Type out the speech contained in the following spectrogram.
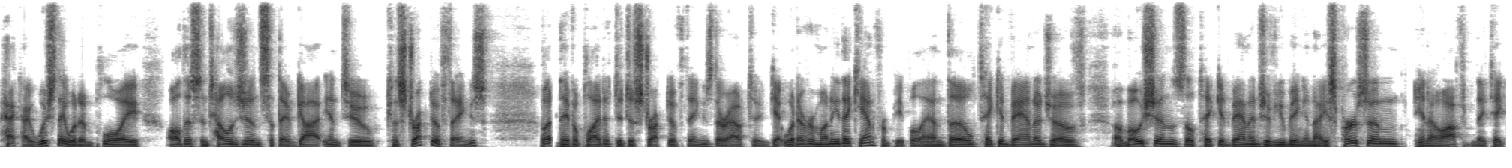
heck, I wish they would employ all this intelligence that they've got into constructive things but they've applied it to destructive things. They're out to get whatever money they can from people and they'll take advantage of emotions. They'll take advantage of you being a nice person. You know, often they take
